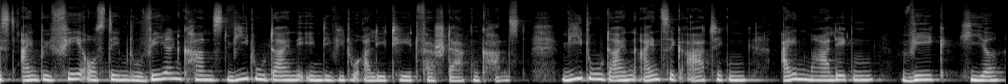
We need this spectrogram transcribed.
ist ein Buffet, aus dem du wählen kannst, wie du deine Individualität verstärken kannst, wie du deinen einzigartigen, einmaligen Weg hier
